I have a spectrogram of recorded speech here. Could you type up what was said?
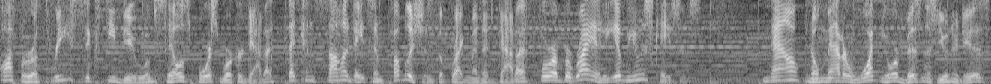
offer a 360 view of Salesforce worker data that consolidates and publishes the fragmented data for a variety of use cases. Now, no matter what your business unit is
